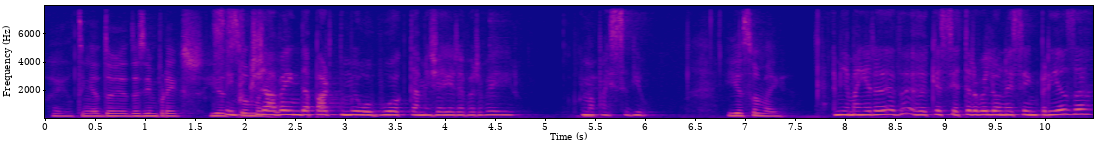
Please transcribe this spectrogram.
Ok, ele tinha dois, dois empregos. E Sim, porque mãe? já vem da parte do meu avô, que também já era barbeiro. Okay. E o meu pai seguiu. E a sua mãe? A A minha mãe era, quer dizer, trabalhou nessa empresa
